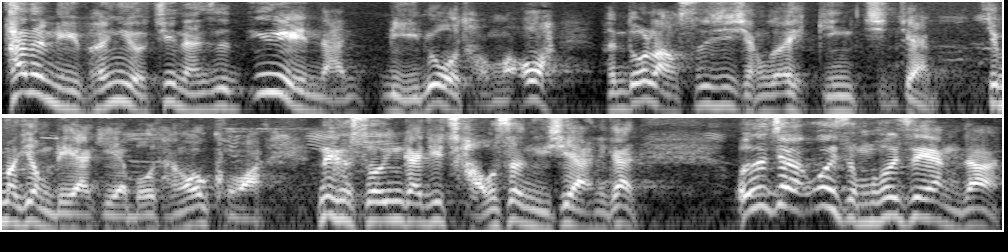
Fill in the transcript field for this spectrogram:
他的女朋友竟然是越南李若彤哦，哇！很多老司机想说，哎，跟这样，今麦这种厉害起来，无谈我看。那个时候应该去朝圣一下。你看，我就这样为什么会这样？你知道吗？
